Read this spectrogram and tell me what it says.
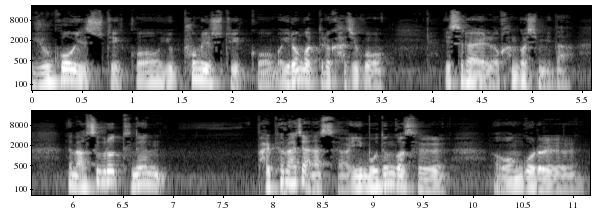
유고일 수도 있고 유품일 수도 있고 뭐 이런 것들을 가지고 이스라엘로 간 것입니다. 막스 브로트는 발표를 하지 않았어요. 이 모든 것을 원고를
